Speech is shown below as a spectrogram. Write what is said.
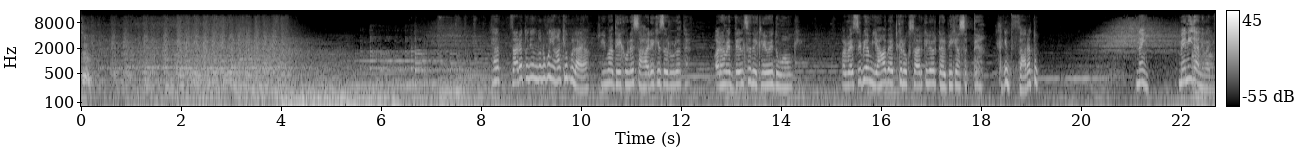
ज़रूर। तूने उन दोनों को यहाँ क्यों बुलाया? रीमा देख उन्हें सहारे की ज़रूरत है और हमें दिल से निकली हुई दुआओं की। और वैसे भी हम यहाँ बैठ के रुखसार के लिए और कर भी क्या सकते हैं? लेकिन जारा तू नहीं मैं नहीं जाने वाली।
